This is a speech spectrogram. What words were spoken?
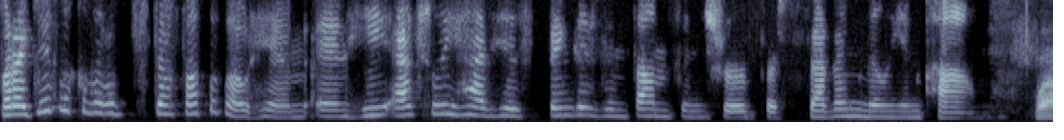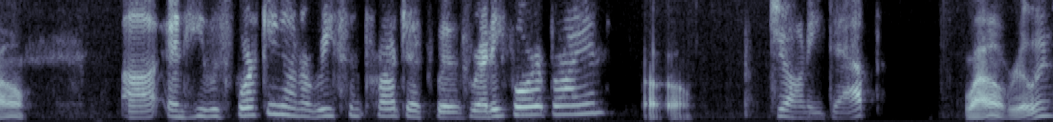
but I did look a little stuff up about him, and he actually had his fingers and thumbs insured for seven million pounds. Wow. Uh, and he was working on a recent project with, ready for it, Brian? Uh oh. Johnny Depp, Wow. Really?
